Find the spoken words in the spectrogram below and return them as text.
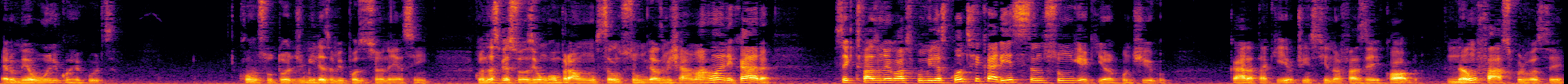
Era o meu único recurso. Consultor de milhas, eu me posicionei assim. Quando as pessoas iam comprar um Samsung, elas me chamavam, Marrone, cara, sei que tu faz um negócio com milhas, quanto ficaria esse Samsung aqui ó, contigo? Cara, tá aqui, eu te ensino a fazer e cobro. Não faço por você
